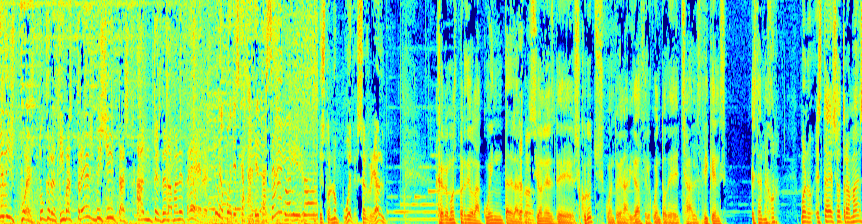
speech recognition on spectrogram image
He dispuesto que recibas tres visitas antes del amanecer. No puede escapar del pasado, amigo. Esto no puede ser real. Pero hemos perdido la cuenta de las versiones de Scrooge, cuento de Navidad, el cuento de Charles Dickens. ¿Esta es mejor? Bueno, esta es otra más,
